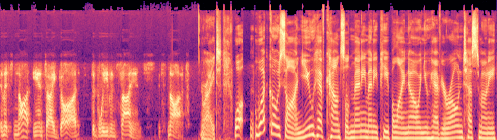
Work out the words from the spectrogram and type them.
and it's not anti-God to believe in science. It's not. Right. Well, what goes on? You have counseled many, many people I know, and you have your own testimony.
